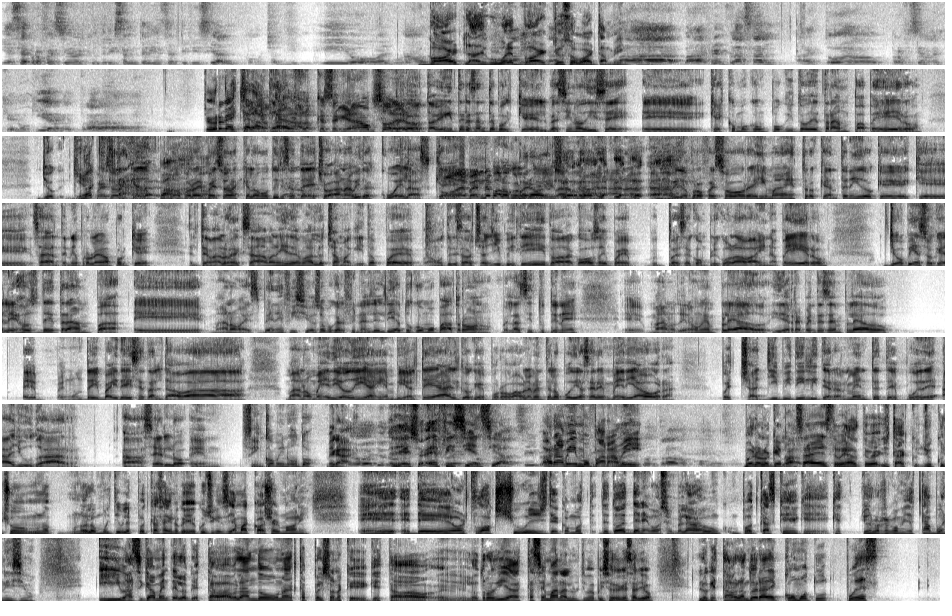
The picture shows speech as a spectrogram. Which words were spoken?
Y ese profesional que utiliza la inteligencia artificial, como ChatGPT o alguna otra Bart, la de Google es Bart. Yo uso Bart también. va, va a reemplazar a estos profesionales que no quieren entrar a... Yo creo que ahí está la A clave. los que se quedan obsoletos. Pero está bien interesante porque el vecino dice eh, que es como que un poquito de trampa, pero yo No hay personas que la- no, pero hay personas que lo han utilizado. De hecho, han habido escuelas que Todo depende para lo que Bueno, lo Claro, lo- han, lo- han habido profesores y maestros que han tenido que, que, o sea, han tenido problemas porque el tema de los exámenes y demás, los chamaquitos pues han utilizado ChatGPT y toda la cosa y pues, pues se complicó la vaina. Pero yo pienso que lejos de trampa, eh, mano, es beneficioso porque al final del día tú como patrono, ¿verdad? Si tú tienes, eh, mano, tienes un empleado y de repente ese empleado eh, en un day by day se tardaba, mano, medio día en enviarte algo que probablemente lo podía hacer en media hora, pues ChatGPT literalmente te puede ayudar a hacerlo en cinco minutos. Mira, Yo- yo tengo eso es eficiencia. encontrar- sí, pero Ahora mismo, para mí, encontrados con eso. Bueno, lo que pasa es, te voy a- te voy a- yo, escucho uno, uno de los múltiples podcasts, hay uno que yo escucho que se llama Kosher Money. Es, es de Orthodox Jewish, de cómo, de todo es de negocio, en ¿verdad? Es un, un podcast que, que- que yo lo recomiendo, está buenísimo. Y básicamente lo que estaba hablando una de estas personas que, que estaba eh, el otro día, esta semana, el último episodio que salió, lo que estaba hablando era de cómo tú puedes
